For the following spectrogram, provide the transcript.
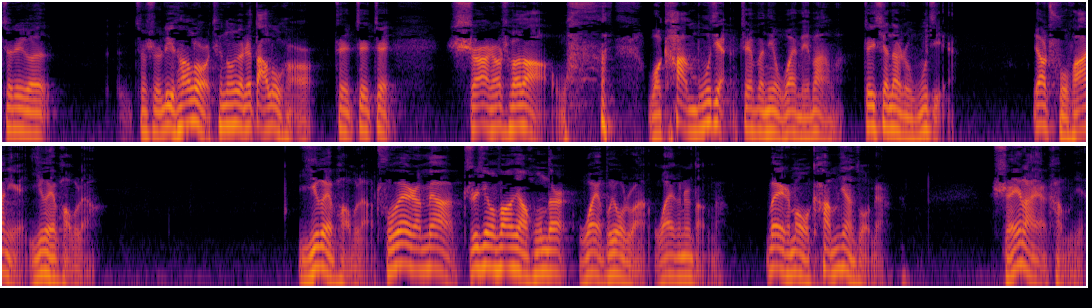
就这个就是立汤路天通苑这大路口，这这这十二条车道，我我看不见，这问题我也没办法，这现在是无解，要处罚你一个也跑不了。一个也跑不了，除非什么呀？直行方向红灯，我也不右转，我也跟这等着。为什么我看不见左边？谁来也看不见。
